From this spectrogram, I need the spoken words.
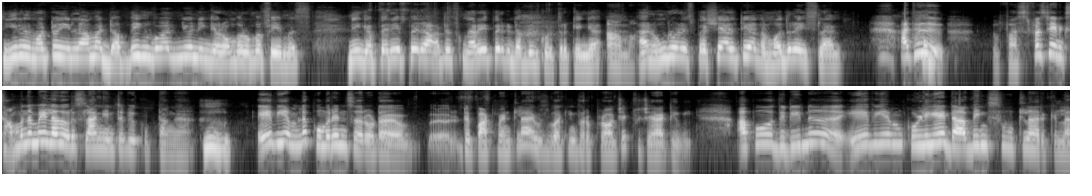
சீரியல் மட்டும் இல்லாம டப்பிங் வேர்ல்ட்லயும் நீங்க ரொம்ப ரொம்ப ஃபேமஸ் நீங்க பெரிய பெரிய ஆர்டிஸ்ட் நிறைய பேருக்கு டப்பிங் கொடுத்துருக்கீங்க. ஆமா. அண்ட் உங்களோட ஸ்பெஷாலிட்டி அந்த மதுரை ஸ்லாங் அது ஃபர்ஸ்ட் ஃபர்ஸ்ட் எனக்கு சம்மந்தமே இல்லாத ஒரு ஸ்லாங் இன்டர்வியூ கூப்பிட்டாங்க. ஏவிஎம்ல குமரன் சாரோட டிபார்ட்மெண்ட்ல I was working for a project Vijay TV அப்போது திடீர்னு ஏவிஎம்குள்ளேயே டப்பிங் சூட்லாம் இருக்குல்ல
